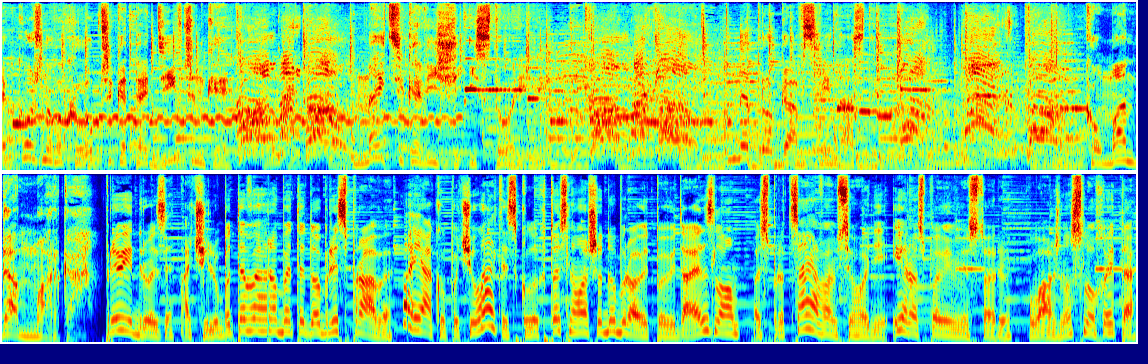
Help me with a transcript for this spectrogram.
для кожного хлопчика та дівчинки Comarco, найцікавіші історії. Comarco, Не прогав свій настрій. Comarco. Команда Марка. Привіт, друзі! А чи любите ви робити добрі справи? А як ви почуваєтесь, коли хтось на ваше добро відповідає злом? Ось про це я вам сьогодні і розповім історію. Уважно слухайте.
